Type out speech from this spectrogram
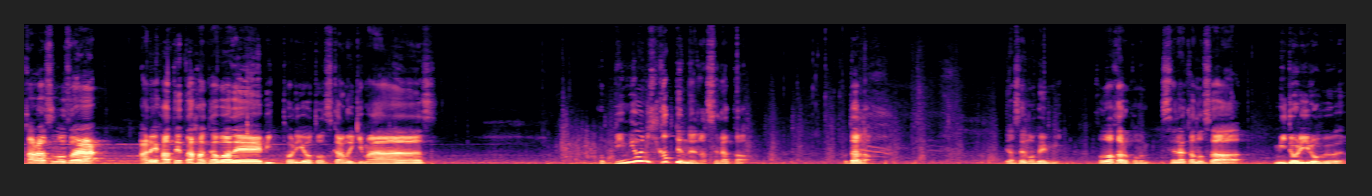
カラスの巣荒れ果てた墓場でビットリオとつかぬいきます。微妙に光ってんのよな背中。誰だ？野生のフェンミ。この分かる？この背中のさ緑色部分。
